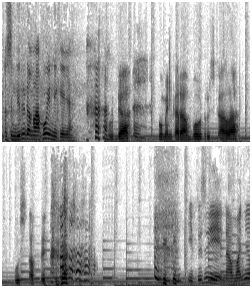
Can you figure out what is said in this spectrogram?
Lu sendiri udah ngelakuin nih kayaknya. Udah, gue main karambol terus kalah, push up deh. itu sih namanya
